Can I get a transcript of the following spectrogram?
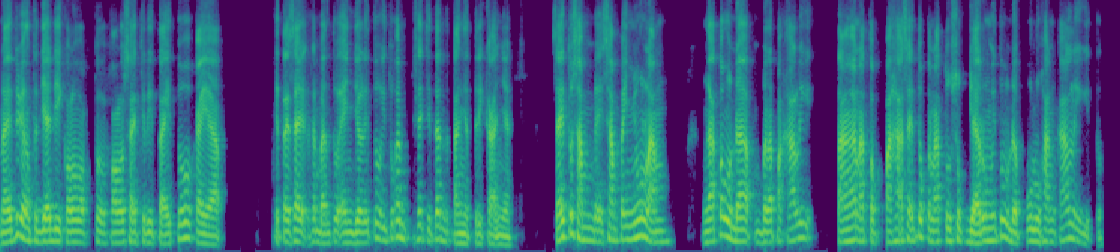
nah itu yang terjadi kalau waktu kalau saya cerita itu kayak kita saya bantu Angel itu itu kan saya cerita tentang nyetrikanya saya itu sampai sampai nyulam nggak tahu udah berapa kali tangan atau paha saya itu kena tusuk jarum itu udah puluhan kali gitu.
